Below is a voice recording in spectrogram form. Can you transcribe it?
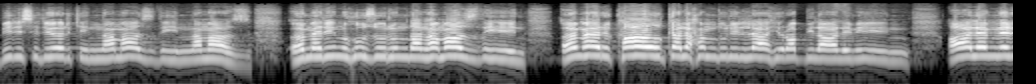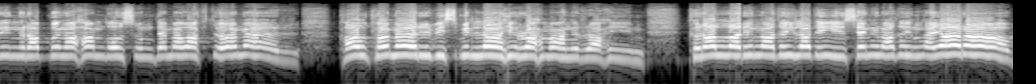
Birisi diyor ki namaz deyin namaz. Ömer'in huzurunda namaz deyin. Ömer kalk elhamdülillahi rabbil alemin. Alemlerin Rabbine hamdolsun deme vakti Ömer. Kalk Ömer Bismillahirrahmanirrahim. Kralların adıyla değil senin adınla ya Rab.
